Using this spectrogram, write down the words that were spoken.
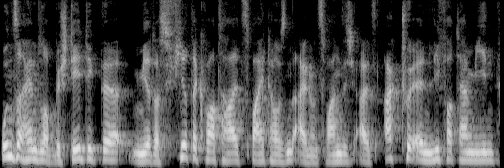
Unser Händler bestätigte mir das vierte Quartal 2021 als aktuellen Liefertermin.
